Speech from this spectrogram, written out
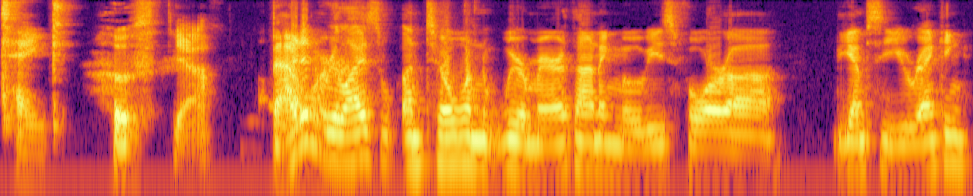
tank of yeah, battle I didn't armor. realize until when we were marathoning movies for uh, the MCU ranking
